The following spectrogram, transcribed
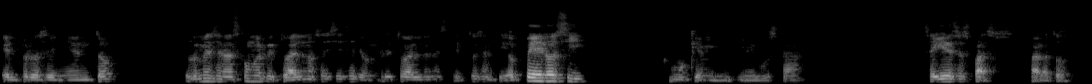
el procedimiento. Tú lo mencionas como ritual, no sé si sería un ritual en estricto sentido, pero sí, como que me gusta seguir esos pasos para todo.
